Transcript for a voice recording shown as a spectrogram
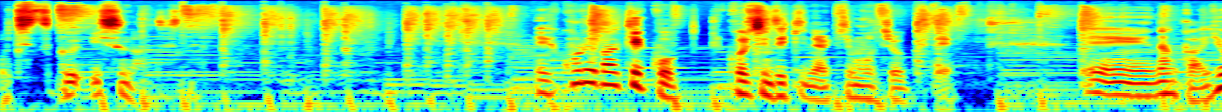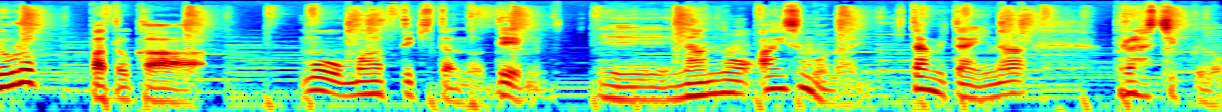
落ち着く椅子なんですね。え、これが結構個人的には気持ちよくて、えなんかヨーロッパとかも回ってきたので、え何の愛想もない、来たみたいなプラスチックの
